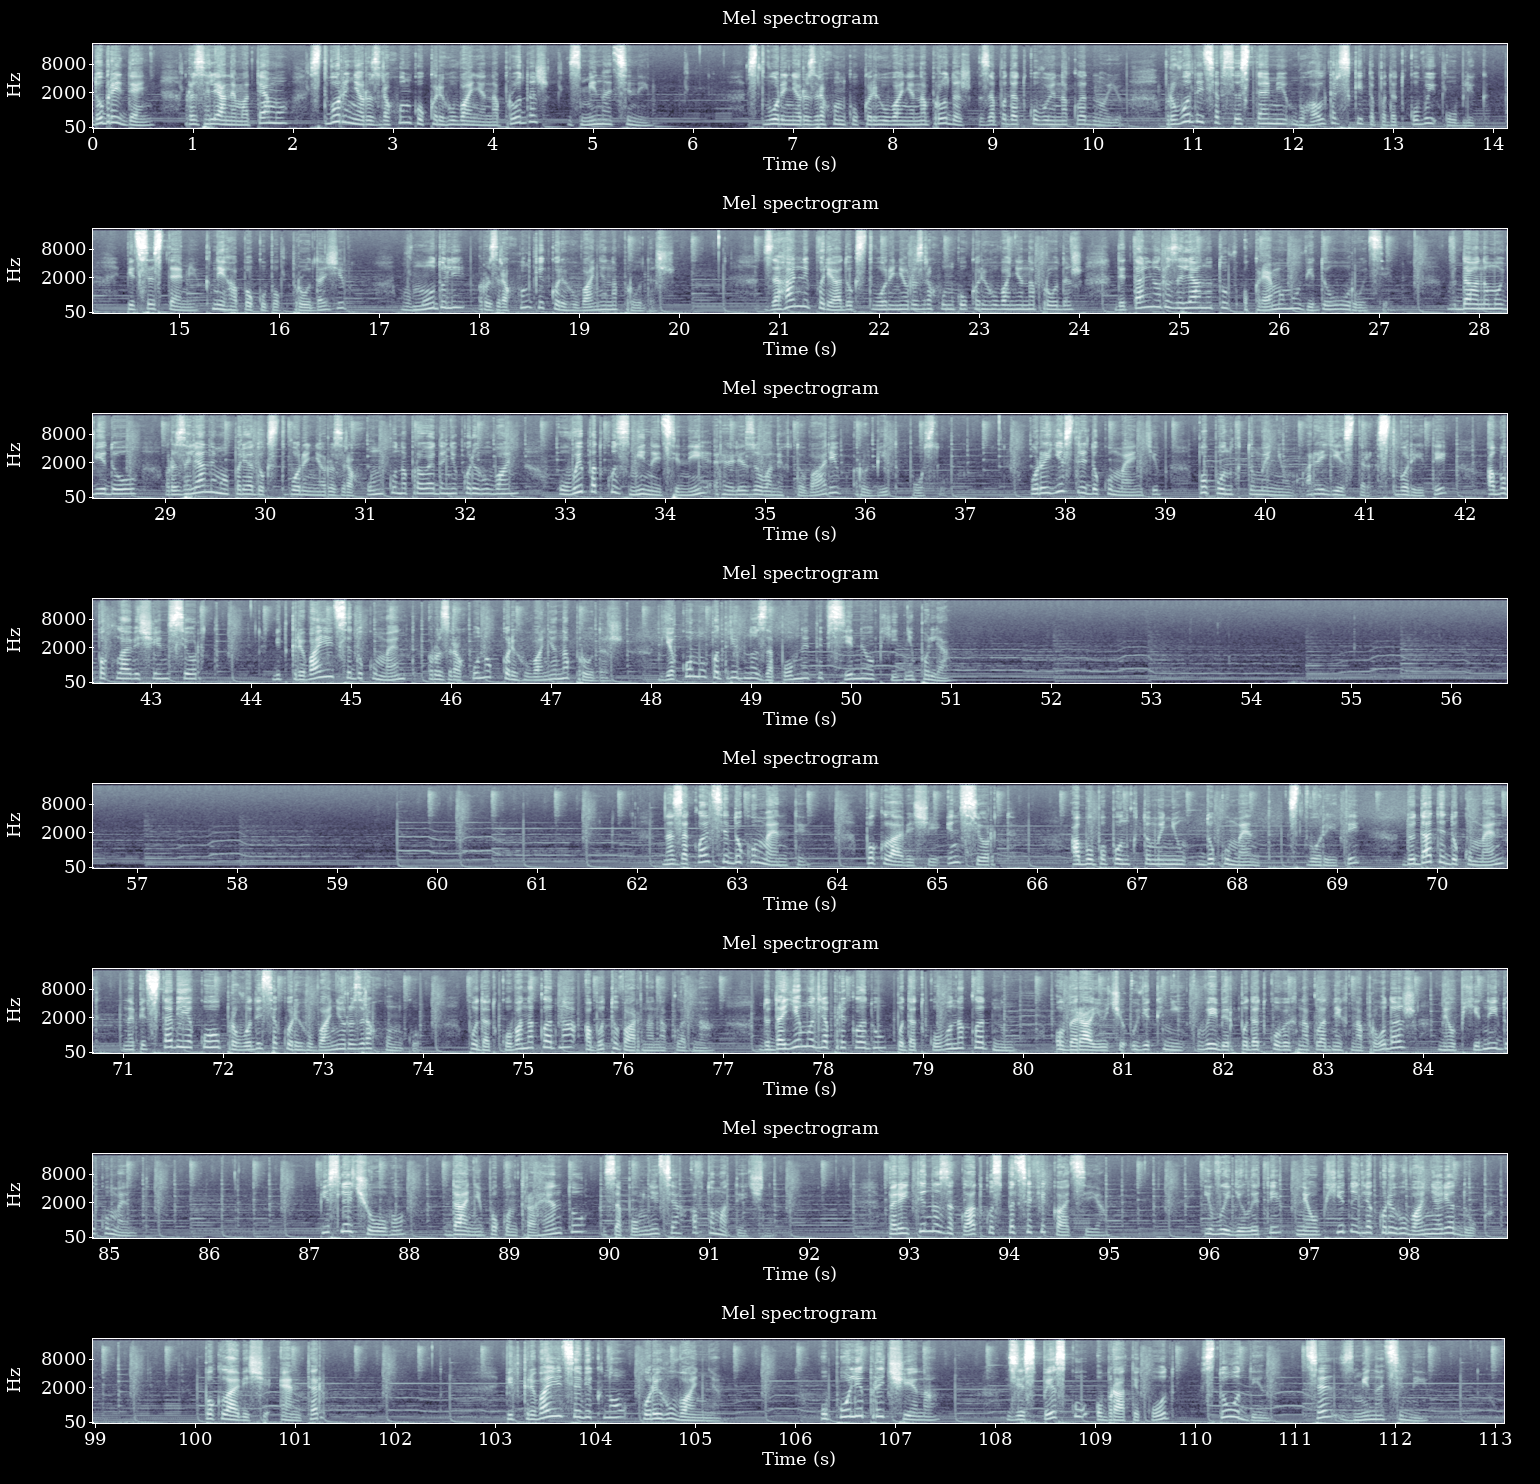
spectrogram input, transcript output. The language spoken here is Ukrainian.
Добрий день! Розглянемо тему Створення розрахунку коригування на продаж, зміна ціни. Створення розрахунку коригування на продаж за податковою накладною проводиться в системі Бухгалтерський та податковий облік, підсистемі Книга покупок-продажів, в модулі Розрахунки коригування на продаж. Загальний порядок створення розрахунку коригування на продаж детально розглянуто в окремому відеоуроці. В даному відео розглянемо порядок створення розрахунку на проведення коригувань у випадку зміни ціни реалізованих товарів, робіт, послуг. У реєстрі документів по пункту меню Реєстр Створити або по клавіші Insert відкривається документ Розрахунок коригування на продаж, в якому потрібно заповнити всі необхідні поля. На закладці Документи по клавіші Insert або по пункту меню Документ Створити додати документ, на підставі якого проводиться коригування розрахунку, податкова накладна або товарна накладна. Додаємо для прикладу податкову накладну, обираючи у вікні Вибір податкових накладних на продаж необхідний документ. Після чого дані по контрагенту заповняться автоматично перейти на закладку Специфікація і виділити необхідний для коригування рядок. По клавіші Enter відкривається вікно Коригування. У полі Причина зі списку обрати код 101. Це зміна ціни.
